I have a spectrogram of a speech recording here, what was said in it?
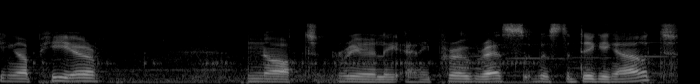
Looking up here not really any progress with the digging out.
